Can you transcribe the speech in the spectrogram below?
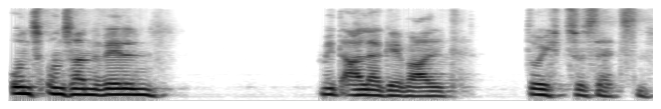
uns unseren Willen mit aller Gewalt durchzusetzen.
